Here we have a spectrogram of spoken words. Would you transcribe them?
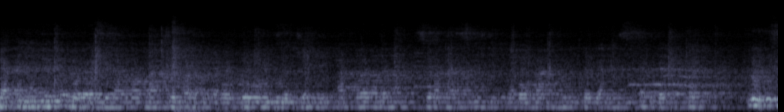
Jak innym wyrwujący na mnoga przypalnego bólu i zlecenie, a głębę syrana z nimi niebołami, peganis, serdecznie, lud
